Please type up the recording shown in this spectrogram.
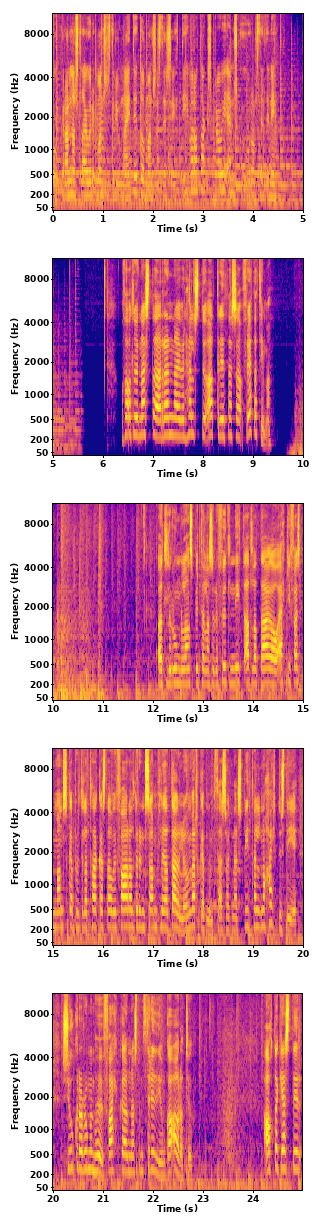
Og grannarslagur Manchester United og Manchester City var á dagskrá í emsku úrvalstildinni. Þá ætlum við næsta að renna yfir helstu atrið þessa fréttatíma. Öll rúm landsbyttalans eru full nýtt alla daga og ekki fæst mannskapur til að takast á við faraldurinn samhliða daglegum verkefnum. Þess vegna er spítalinn á hættustígi. Sjúkrarúmum hefur fækkað um næstum þriðjunga áratug. Áttagestir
